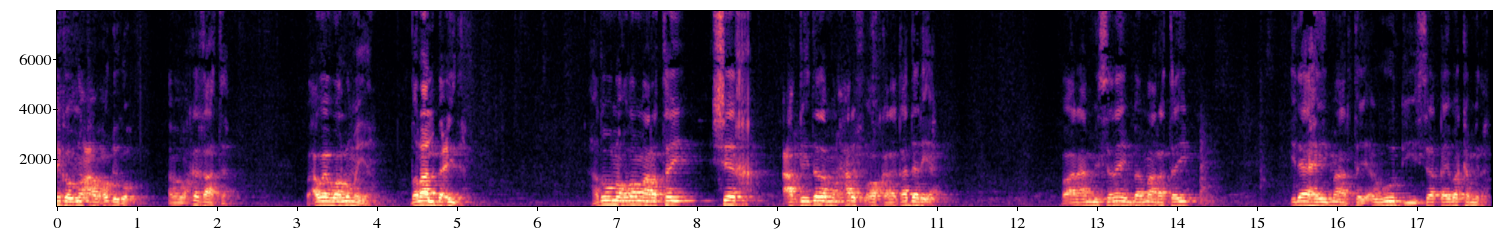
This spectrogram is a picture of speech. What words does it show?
ninka nooca wax u dhigo ama wax ka qaata waxa weya waa lumaya dalaal baciida hadduu noqdo maaragtay sheekh caqiidada munxarif oo kale qadari ah oo aan aaminsanaynba maaragtay ilaahay maaragtay awoodiisa qeybo ka mid ah.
